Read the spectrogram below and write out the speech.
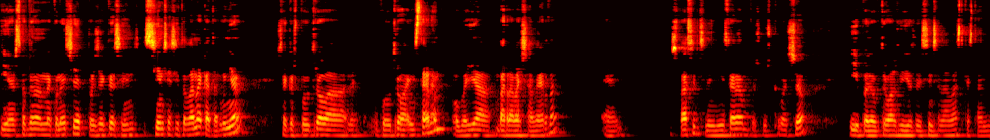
i han estat donant a conèixer el projecte Ciència Ciutadana a Catalunya. O sigui que us podeu trobar, ho podeu trobar a Instagram o veia barra baixa verda. Eh, és fàcil, si tenim Instagram, doncs busqueu això i podeu trobar els vídeos de Ciència a l'abast que estan,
